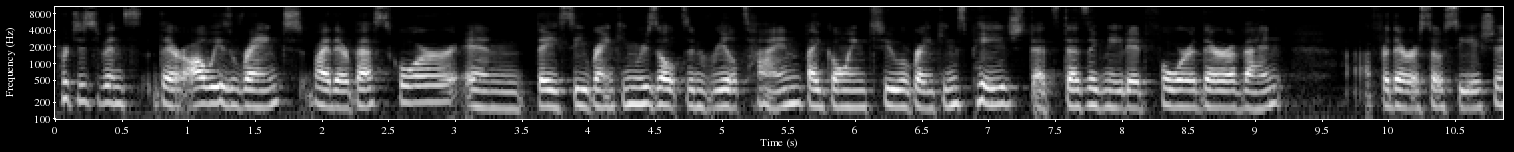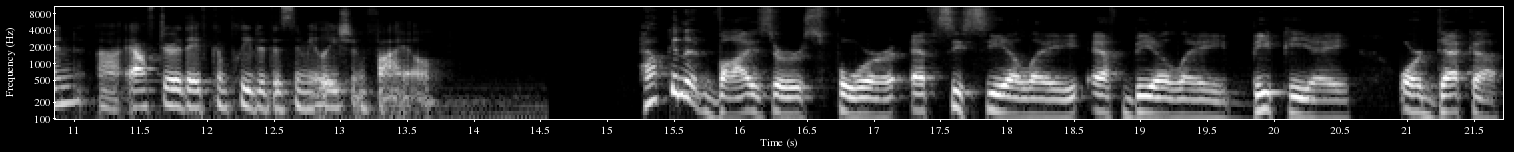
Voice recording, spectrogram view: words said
Participants, they're always ranked by their best score, and they see ranking results in real time by going to a rankings page that's designated for their event, uh, for their association, uh, after they've completed the simulation file. How can advisors for FCCLA, FBLA, BPA, or DECA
